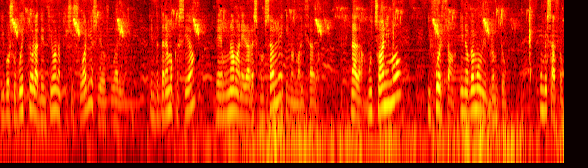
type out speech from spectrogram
Y por supuesto la atención a nuestros usuarios y usuarias, que intentaremos que sea de una manera responsable y normalizada. Nada, mucho ánimo y fuerza y nos vemos muy pronto. Un besazo,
